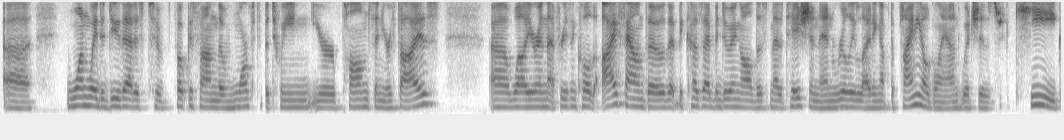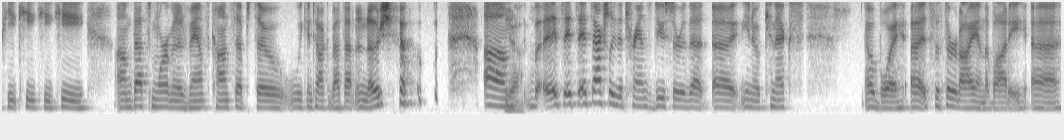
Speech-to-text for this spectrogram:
uh, one way to do that is to focus on the warmth between your palms and your thighs uh, while you're in that freezing cold. I found though that because I've been doing all this meditation and really lighting up the pineal gland, which is key, key, key, key, key. Um, that's more of an advanced concept, so we can talk about that in another show. um, yeah. But it's it's it's actually the transducer that uh, you know connects Oh boy, uh, it's the third eye in the body. Uh,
